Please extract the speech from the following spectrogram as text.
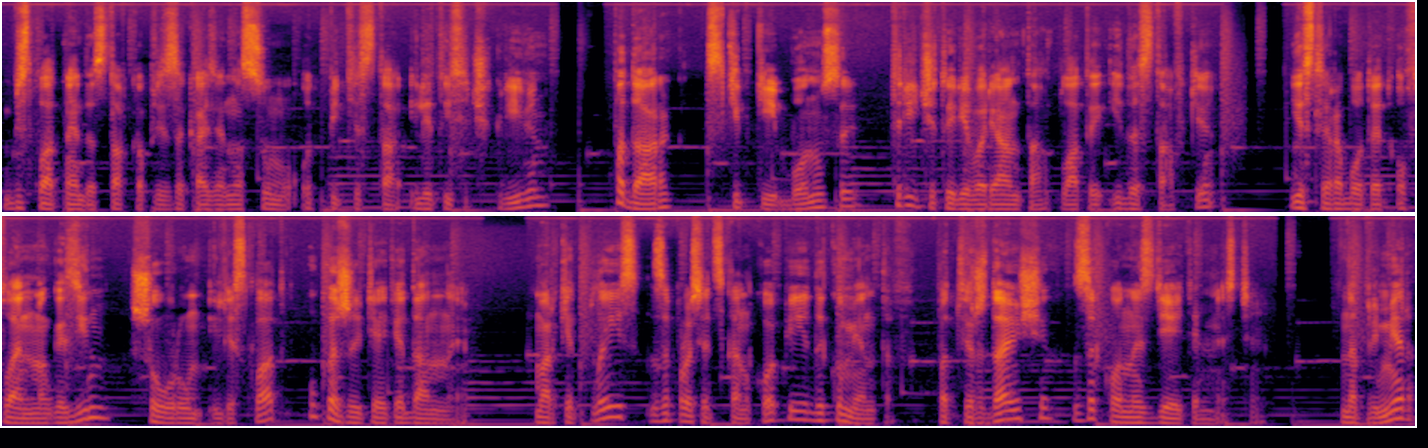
Бесплатная доставка при заказе на сумму от 500 или 1000 гривен, подарок, скидки и бонусы, 3-4 варианта оплаты и доставки. Если работает офлайн магазин шоурум или склад, укажите эти данные. Marketplace запросит скан копии документов, подтверждающих законность деятельности. Например,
